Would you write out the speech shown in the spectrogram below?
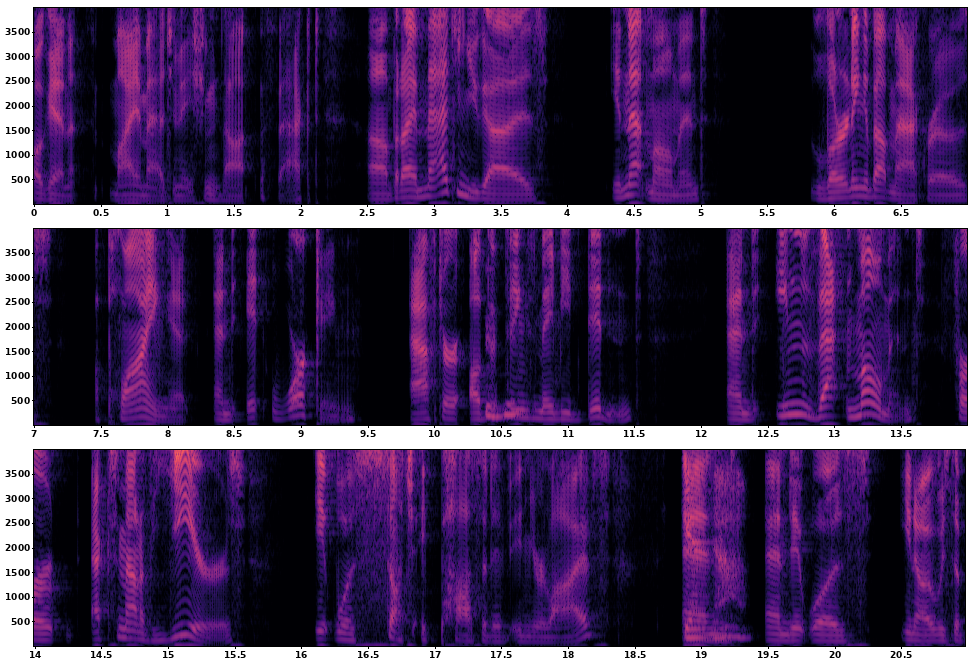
Again, my imagination, not a fact. Uh, but I imagine you guys in that moment learning about macros, applying it, and it working after other mm-hmm. things maybe didn't. And in that moment, for X amount of years, it was such a positive in your lives. And yeah. and it was, you know, it was a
